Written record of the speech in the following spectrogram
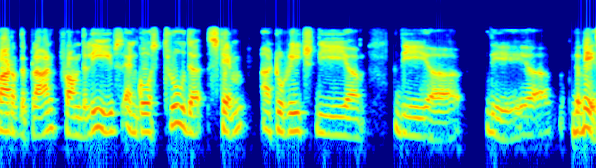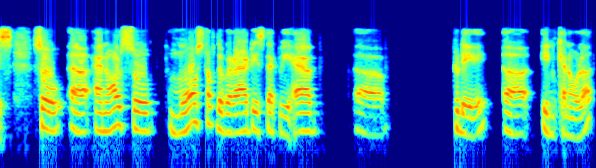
part of the plant, from the leaves and goes through the stem uh, to reach the uh, the uh, the the base. So and also most of the varieties that we have uh, today uh, in canola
